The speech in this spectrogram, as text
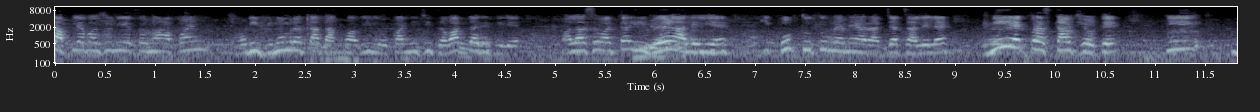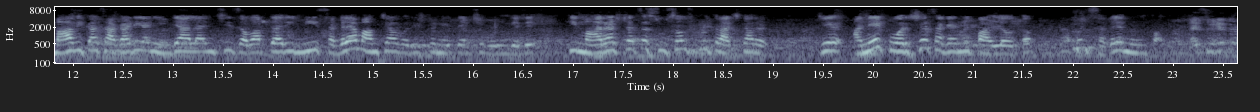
आपल्या बाजूने येतो ना आपण थोडी विनम्रता दाखवावी लोकांनी जी जबाबदारी दिली आहे मला असं वाटतं ही वेळ आलेली आहे. की खूप तुतू मैमे या राज्यात झालेला आहे. मी एक प्रस्ताव ठेवते की महाविकास आघाडी आणि इंडिया अलायन्सची जबाबदारी मी सगळ्या आमच्या वरिष्ठ नेत्यांशी बोलून घेते की महाराष्ट्राचं सुसंस्कृत राजकारण जे अनेक वर्ष सगळ्यांनी पाळलं होतं आपण सगळे मिळून पाळू. सुनेत्र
